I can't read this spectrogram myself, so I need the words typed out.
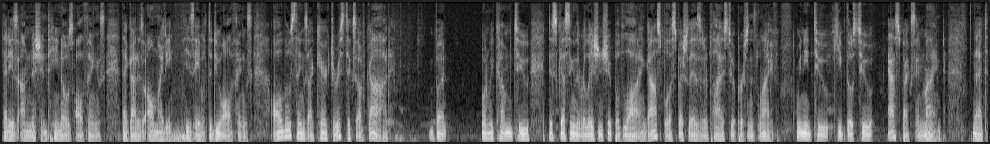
that He is omniscient, He knows all things, that God is almighty, He's able to do all things. All those things are characteristics of God, but when we come to discussing the relationship of law and gospel, especially as it applies to a person's life, we need to keep those two aspects in mind that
